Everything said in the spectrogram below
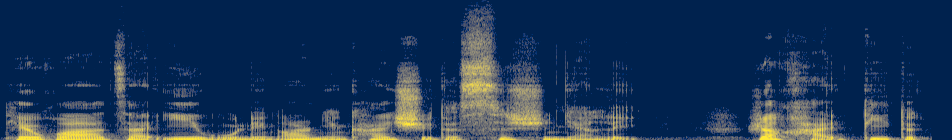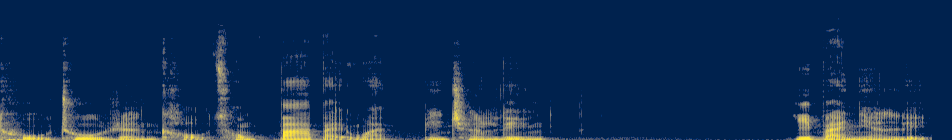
天花在一五零二年开始的四十年里，让海地的土著人口从八百万变成零；一百年里，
